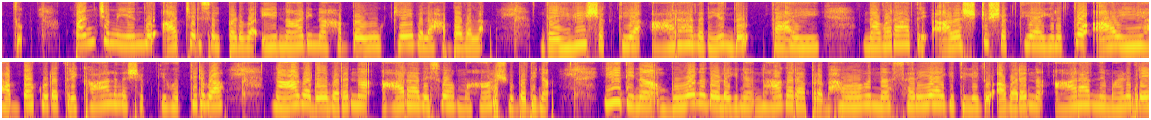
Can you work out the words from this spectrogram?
ಇತ್ತು. ಪಂಚಮಿ ಎಂದು ಆಚರಿಸಲ್ಪಡುವ ಈ ನಾಡಿನ ಹಬ್ಬವು ಕೇವಲ ಹಬ್ಬವಲ್ಲ, ದೈವಿ ಶಕ್ತಿಯ ಆರಾಧನೆಯೊಂದು. ತಾಯಿ, ನವರಾತ್ರಿ ಆದಷ್ಟು ಶಕ್ತಿಯಾಗಿರುತ್ತೋ ಆ ಈ ಹಬ್ಬ ಕೂಡ ತ್ರಿಕಾಲದ ಶಕ್ತಿ ಹೊತ್ತಿರುವ ನಾಗದೇವರನ್ನ ಆರಾಧಿಸುವ ಮಹಾ ಶುಭ ದಿನ. ಈ ದಿನ ಭುವನದೊಳಗಿನ ನಾಗರ ಪ್ರಭಾವವನ್ನು ಸರಿಯಾಗಿ ತಿಳಿದು ಅವರನ್ನ ಆರಾಧನೆ ಮಾಡಿದರೆ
